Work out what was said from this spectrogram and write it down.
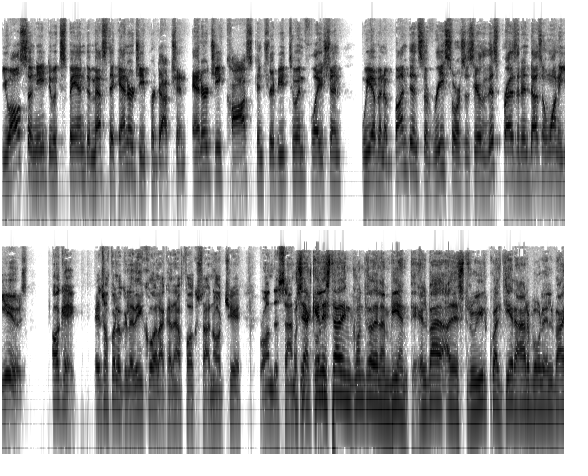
You also need to expand domestic energy production. Energy costs contribute to inflation. We have an abundance of resources here that this president doesn't want to use. ok, eso fue lo que le dijo a la cadena Fox anoche Ron DeSantis. O sea, que él está en contra del ambiente. Él va a destruir cualquier árbol, él va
